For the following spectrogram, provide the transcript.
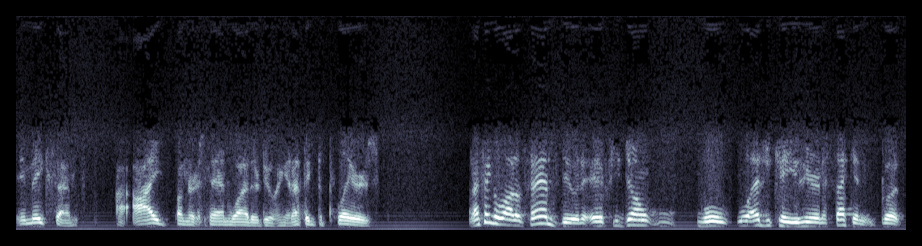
It makes sense. I understand why they're doing it. I think the players, and I think a lot of fans do. And if you don't, we'll we'll educate you here in a second. But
